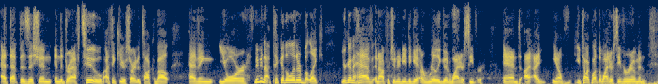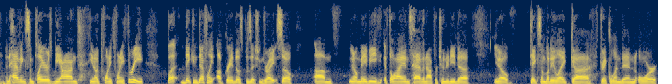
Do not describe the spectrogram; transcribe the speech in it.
at that position in the draft too, I think you're starting to talk about having your maybe not pick of the litter, but like you're going to have an opportunity to get a really good wide receiver. And I, I, you know, you talk about the wide receiver room and and having some players beyond you know 2023 but they can definitely upgrade those positions, right? So, um, you know, maybe if the Lions have an opportunity to, you know, take somebody like uh, Drake London or,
